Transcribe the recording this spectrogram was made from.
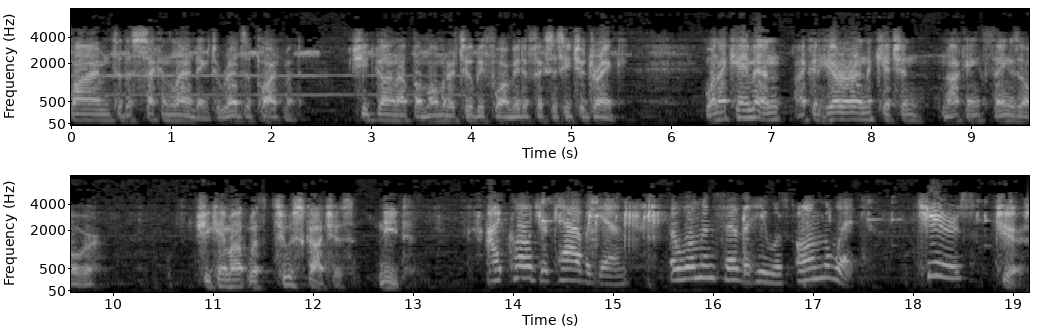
climbed to the second landing to Red's apartment. She'd gone up a moment or two before me to fix us each a drink. When I came in, I could hear her in the kitchen, knocking things over. She came out with two scotches, neat. I called your cab again. The woman said that he was on the way. Cheers. Cheers.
